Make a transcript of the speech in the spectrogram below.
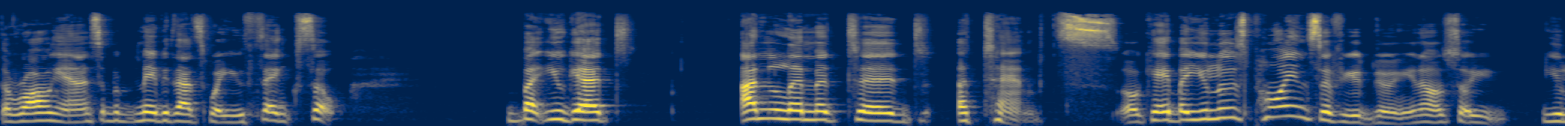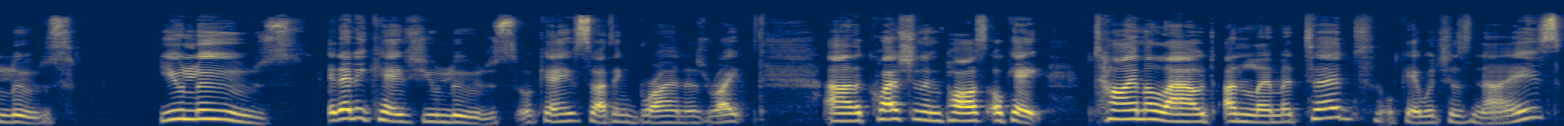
the wrong answer, but maybe that's what you think. So, but you get unlimited attempts. Okay, but you lose points if you do. You know, so you you lose. You lose in any case, you lose. Okay, so I think Brian is right. Uh, the question and pause. Okay, time allowed unlimited. Okay, which is nice.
